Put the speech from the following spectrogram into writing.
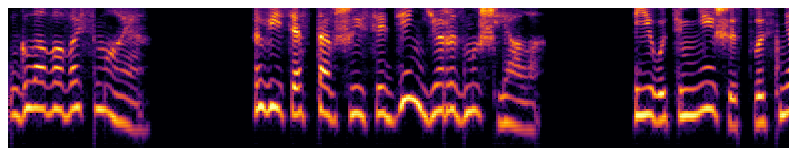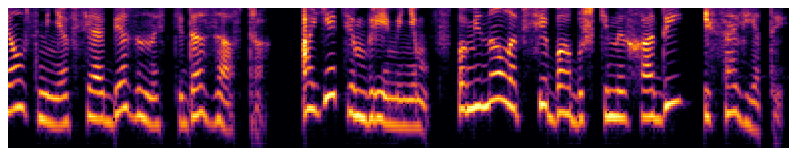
Глава восьмая. Весь оставшийся день я размышляла. Его темнейшество снял с меня все обязанности до завтра, а я тем временем вспоминала все бабушкины ходы и советы.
